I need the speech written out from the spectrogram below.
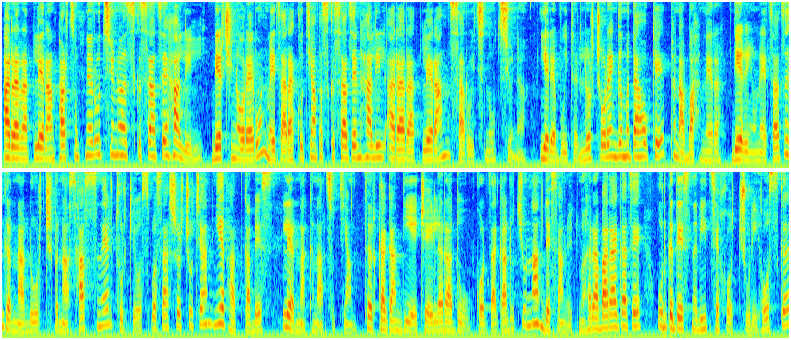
Արարատ լերան բարձունքներությունը սկսած է հալիլ։ Վերջին օրերուն մեծ արագությամբ սկսած են հալիլ Արարատ լերան սառույցնությունը։ Երևույթը լրջորեն գմտահոգ է փնաբահները։ Դեղի ունեցածը գրնա լուրջ վնաս հասցնել Թուրքիո սփոսաշրջության եւ հատկապես լեռնակնացության։ Թուրքական DHA լրադու գործակալությունն դեսանյութ մհրաբարագած է ուր կդեսնվի ցեխոտ ճուրի հոսքը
